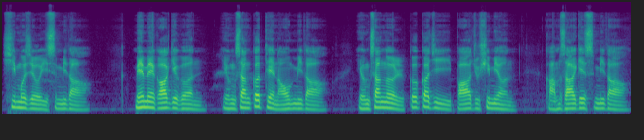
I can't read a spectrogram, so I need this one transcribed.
심어져 있습니다. 매매 가격은 영상 끝에 나옵니다. 영상을 끝까지 봐주시면 감사하겠습니다.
